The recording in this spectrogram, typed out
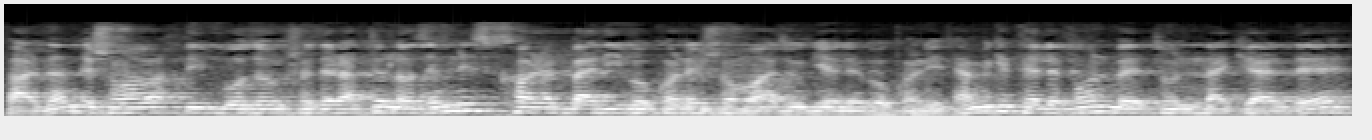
فرزند شما وقتی بزرگ شده رفته لازم نیست کار بدی بکنه شما از او گله بکنید. همین که تلفن بهتون نکرده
